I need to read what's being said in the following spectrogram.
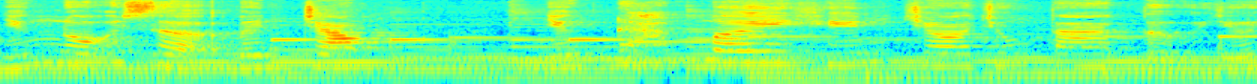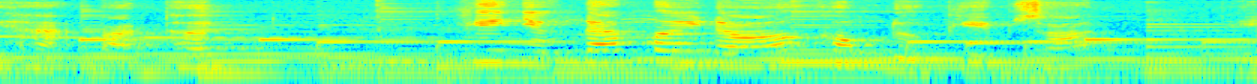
những nỗi sợ bên trong, những đám mây khiến cho chúng ta tự giới hạn bản thân. Khi những đám mây đó không được kiểm soát, thì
